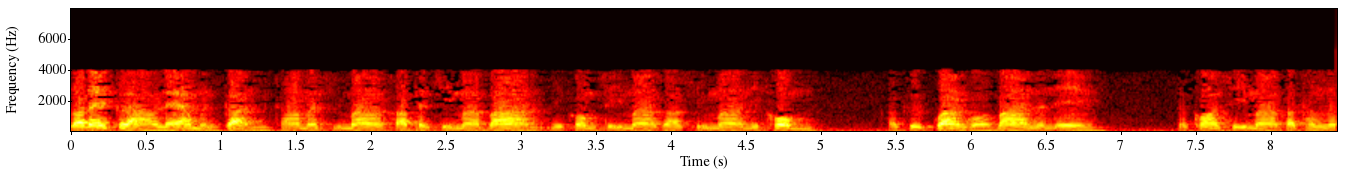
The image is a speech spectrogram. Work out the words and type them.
ก็ได้กล่าวแล้วเหมือนกัน คามสีมาก็เป็นสีมาบ้าน นิคมสีมาก็สีมานิคม ก็คือกว้างกว่าบ้านนั่นเอง นครสีมาก็ทั้งน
